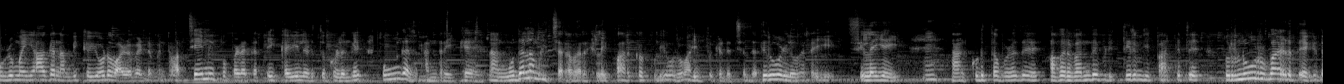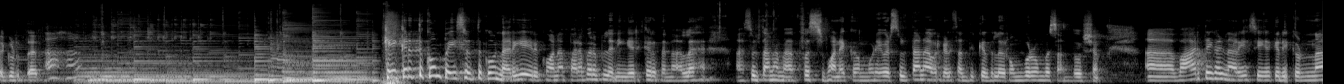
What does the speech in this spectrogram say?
முழுமையாக நம்பிக்கையோடு வாழ வேண்டும் என்றால் சேமிப்பு பழக்கத்தை கையில் எடுத்துக் கொள்ளுங்கள். பொங்கல் அன்றைக்கு நான் முதலமைச்சர் அவர்களை பார்க்கக்கூடிய ஒரு வாய்ப்பு கிடைச்சது திருவள்ளுவரை சிலையை. நான் கொடுத்த பொழுது அவர் வந்து இப்படி திரும்பி பார்த்துட்டு ஒரு நூறு ரூபாய் எடுத்து என்கிட்ட கொடுத்தார். கேட்கறதுக்கும் பேசுறதுக்கும் நிறைய இருக்கும். ஆனா பரபரப்புல நீங்க இருக்கிறதுனால சுல்தானா மேம் ஃபர்ஸ்ட் வணக்கம். முனைவர் சுல்தானா அவர்களை சந்திக்கிறதுல ரொம்ப ரொம்ப சந்தோஷம். வார்த்தைகள் நிறைய சேகரிக்கணும்னா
